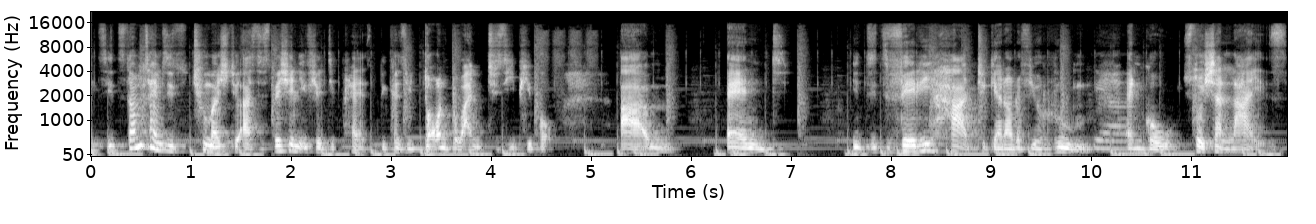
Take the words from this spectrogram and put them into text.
it's it's sometimes it's too much to ask especially if you're depressed because you don't want to see people. Um and it's it's very hard to get out of your room Yeah. and go socialize.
